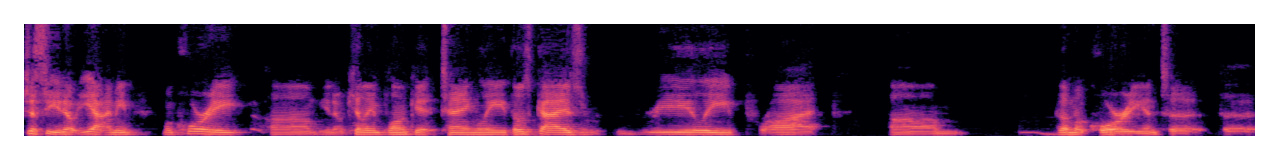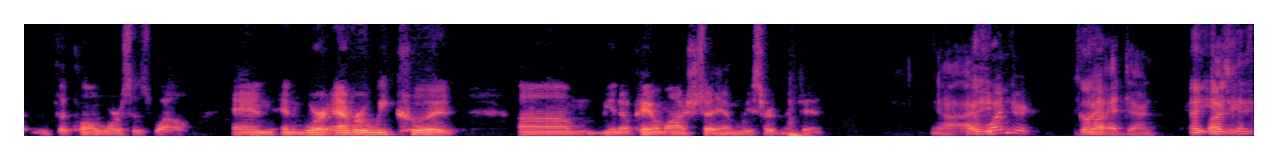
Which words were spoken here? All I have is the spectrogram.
just so you know, yeah, I mean McQuarrie, um, you know, Kilian Plunkett, Tang Lee, those guys really brought um, the McQuarrie into the the Clone Wars as well, and and wherever we could, um, you know, pay homage to him, we certainly did. Yeah, I wondered. Go, go ahead. ahead, Daren. Uh, gonna,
